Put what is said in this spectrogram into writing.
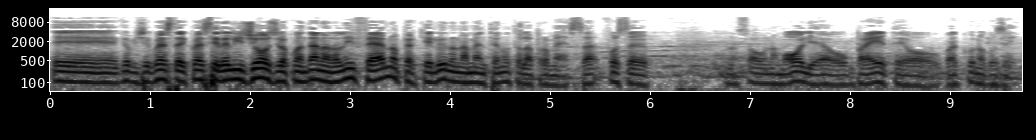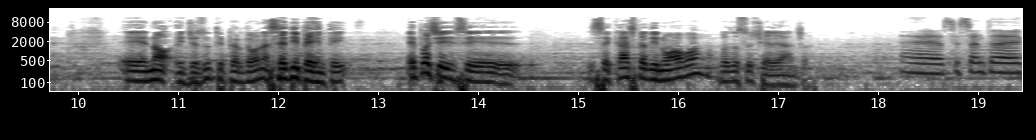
eh, capisci, questi, questi religiosi lo condannano all'inferno perché lui non ha mantenuto la promessa, forse so, una moglie o un prete o qualcuno così. E no, e Gesù ti perdona se ti penti. E poi si, si- se casca di nuovo, cosa succede Angelo? Eh, si sente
